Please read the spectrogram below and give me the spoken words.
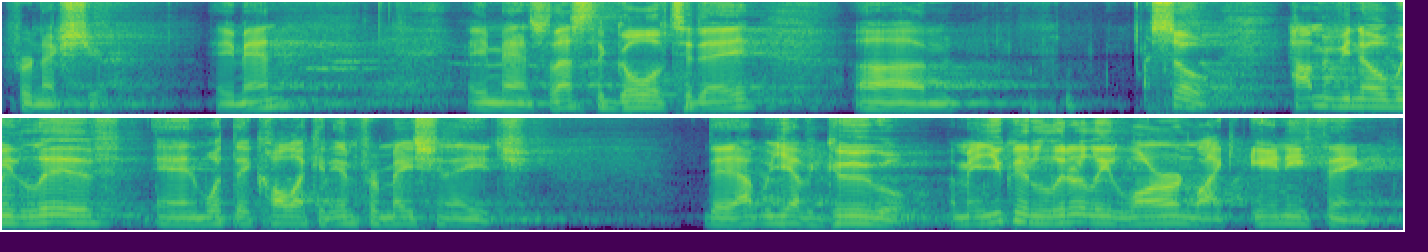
for next year. Amen? Amen. So that's the goal of today. Um, so, how many of you know we live in what they call like an information age? They have, you have Google. I mean, you can literally learn like anything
